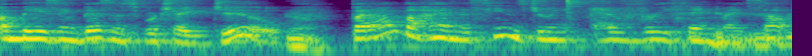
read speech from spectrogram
amazing business, which I do, but I'm behind the scenes doing everything myself.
